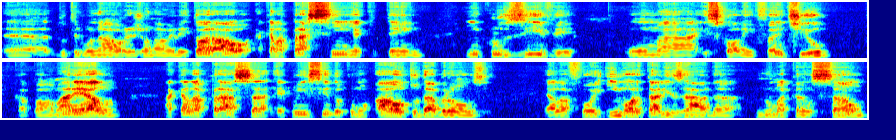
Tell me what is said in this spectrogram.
eh, do Tribunal Regional Eleitoral, aquela pracinha que tem, inclusive, uma escola infantil, Capão Amarelo, aquela praça é conhecida como Alto da Bronze. Ela foi imortalizada numa canção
